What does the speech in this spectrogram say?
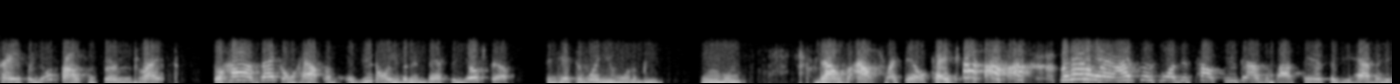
pay for your products and services, right? So how is that going to happen if you don't even invest in yourself to get to where you want to be? Mhm. That was an ouch right there, okay? but anyway, I just wanted to talk to you guys about this. If you have any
